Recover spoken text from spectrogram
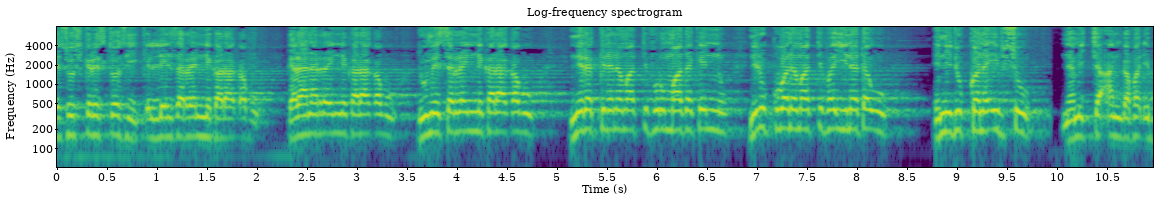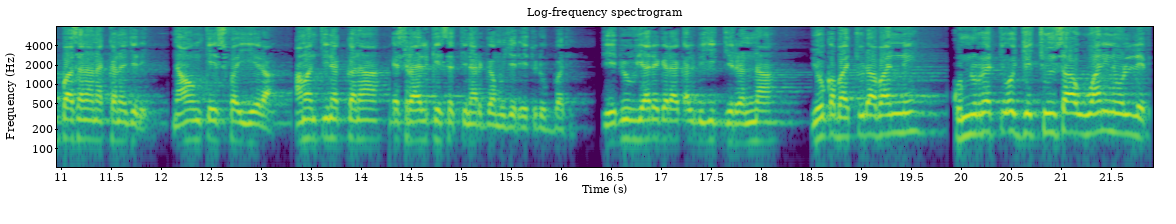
Yesus kiristoos qilleensarra inni karaa qabu galaanarra inni karaa qabu duumessarra inni karaa qabu inni rakkina namaatti furmaata kennu ni dhukkuba namaatti fayyina ta'u inni dukkana ibsu. Namicha hangafa dhibbaa sanaan akkana jedhe naawon kees fayyeera. Amantiin akkanaa israa'el keessatti hin argamu jedheetu dubbate. Deebi'uuf yaada garaa qalbii jijjiirannaa yoo qabaachuudhaa baanne kun nurratti hojjechuunsaa waan hin oolleef.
